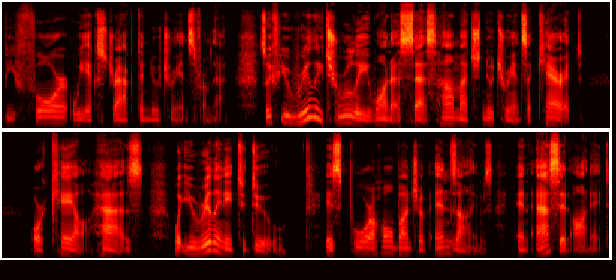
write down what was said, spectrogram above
before we extract the nutrients from that. So, if you really truly want to assess how much nutrients a carrot or kale has, what you really need to do is pour a whole bunch of enzymes and acid on it,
